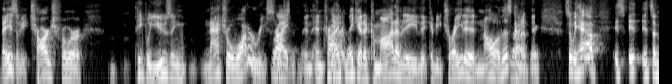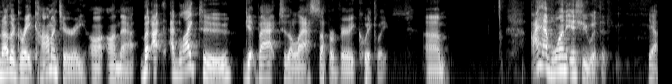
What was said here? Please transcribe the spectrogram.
basically charge for people using natural water resources and, and trying Yeah. to make it a commodity that could be traded and all of this kind of thing. So we have it's it, it's another great commentary on, on that. But I, I'd like to get back to the Last Supper very quickly. Um, I have one issue with it. Yeah.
